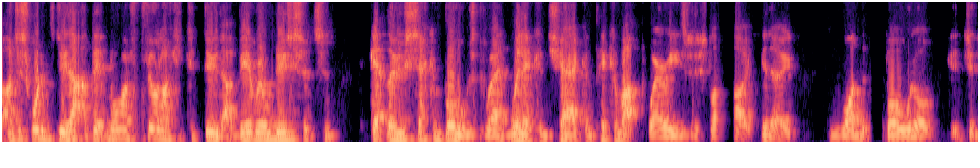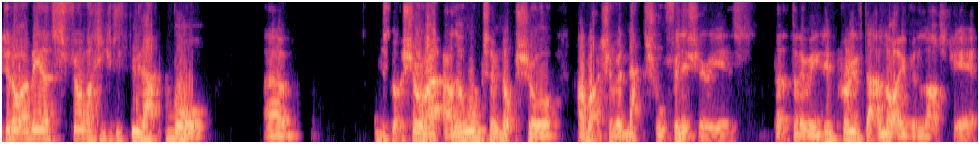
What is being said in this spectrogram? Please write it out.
I just want him to do that a bit more. I feel like he could do that, be a real nuisance and get those second balls where Willock and Chair can pick him up, where he's just like, you know, won the ball. Or do, do, you know what I mean? I just feel like he could just do that more. Um, I'm just not sure, and I'm also not sure how much of a natural finisher he is. But, know, he's improved that a lot even last year.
